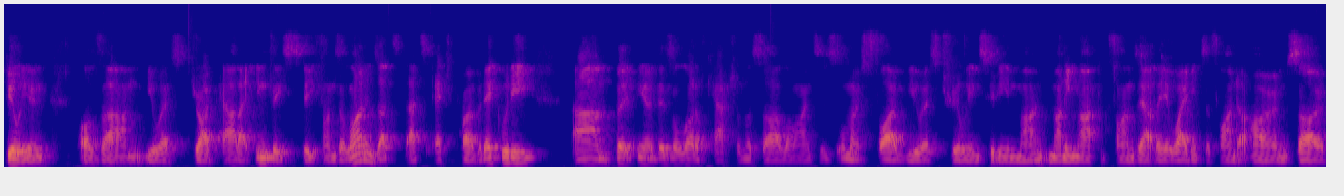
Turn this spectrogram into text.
billion of um, US dry powder in VC funds alone. That's that's ex private equity. Um, but you know, there's a lot of cash on the sidelines. There's almost five US trillion sitting in mon- money market funds out there waiting to find a home. So,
